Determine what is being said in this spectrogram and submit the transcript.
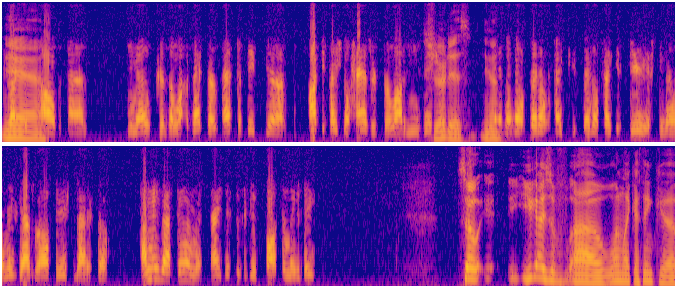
Yeah. all the time. You know, because a lot that's a that's a big uh, occupational hazard for a lot of musicians. Sure it is. Yeah. They don't they don't take it, they don't take it serious. You know, and these guys were all serious about it. So I then that hey, this is a good spot for me to be. So you guys have uh, won like I think uh,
